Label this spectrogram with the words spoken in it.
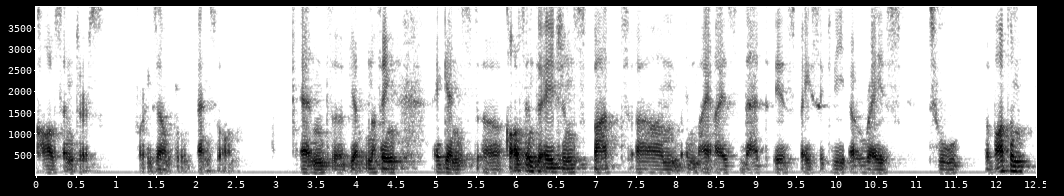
call centers for example, and so on. And uh, yeah, nothing against uh, call center agents, but um, in my eyes, that is basically a race to the bottom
